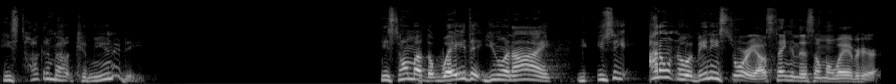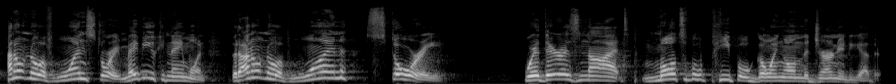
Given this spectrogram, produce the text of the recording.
He's talking about community. He's talking about the way that you and I, you, you, see, I don't know of any story. I was thinking this on my way over here. I don't know of one story, maybe you can name one, but I don't know of one story where there is not multiple people going on the journey together.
